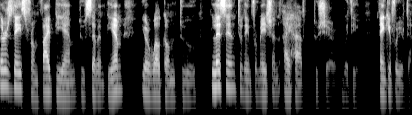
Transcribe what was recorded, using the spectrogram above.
Thursdays from 5 p.m. to 7 p.m. You're welcome to listen to the information I have to share with you. Thank you for your time.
